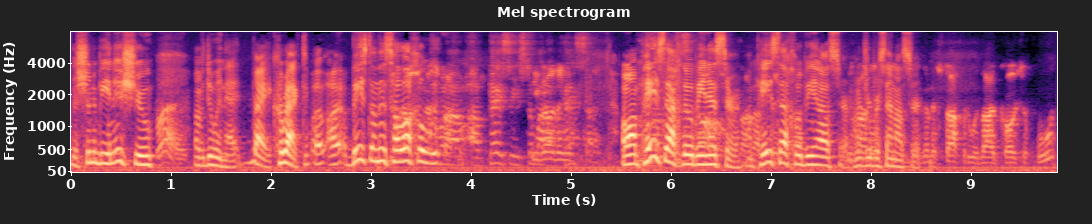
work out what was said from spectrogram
There shouldn't be an issue Right. of doing that. Right, correct. Uh, uh, based on this halacha, we, But on, on Pesach, You know, Pesach. oh, on Pesach there will be an No, isser. On no, Pesach will be an You isser, hundred percent They're going to stuff it with non-kosher food.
